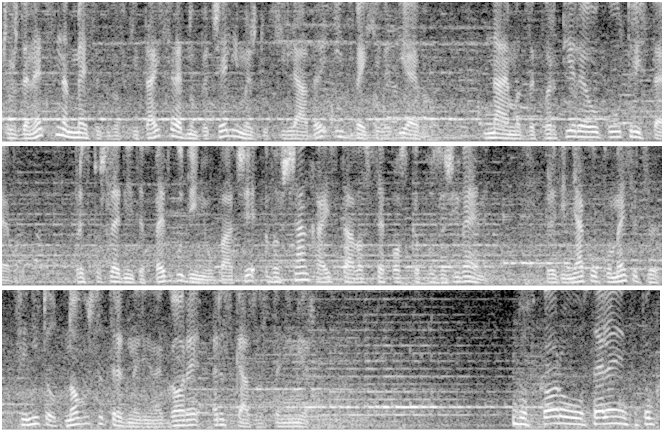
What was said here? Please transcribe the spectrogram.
Чужденец на месец в Китай средно печели между 1000 и 2000 евро. Наймът за квартира е около 300 евро. През последните 5 години обаче в Шанхай става все по-скъпо за живеене. Преди няколко месеца цените отново са тръгнали нагоре, разказва Станимир. Доскоро селените тук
